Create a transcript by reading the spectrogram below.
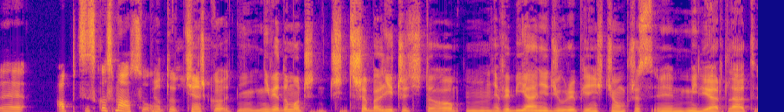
y, obcy z kosmosu. No to ciężko, nie wiadomo, czy, czy trzeba liczyć to mm, wybijanie dziury pięścią przez y, miliard lat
